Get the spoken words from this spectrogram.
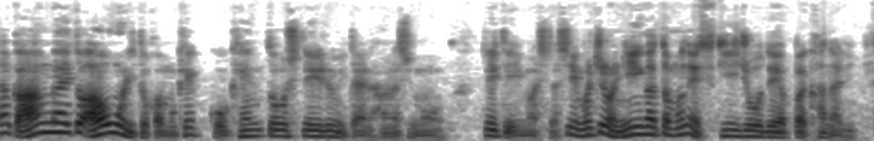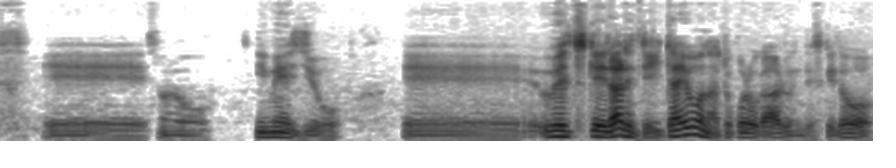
なんか案外と青森とかも結構検討しているみたいな話も出ていましたし、もちろん新潟もね、スキー場でやっぱりかなり、えー、その、イメージを、えー、植え付けられていたようなところがあるんですけど、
